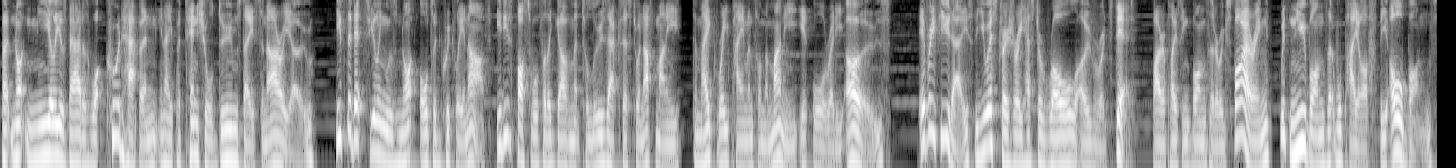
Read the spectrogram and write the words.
but not nearly as bad as what could happen in a potential doomsday scenario. If the debt ceiling was not altered quickly enough, it is possible for the government to lose access to enough money to make repayments on the money it already owes. Every few days, the US Treasury has to roll over its debt by replacing bonds that are expiring with new bonds that will pay off the old bonds,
